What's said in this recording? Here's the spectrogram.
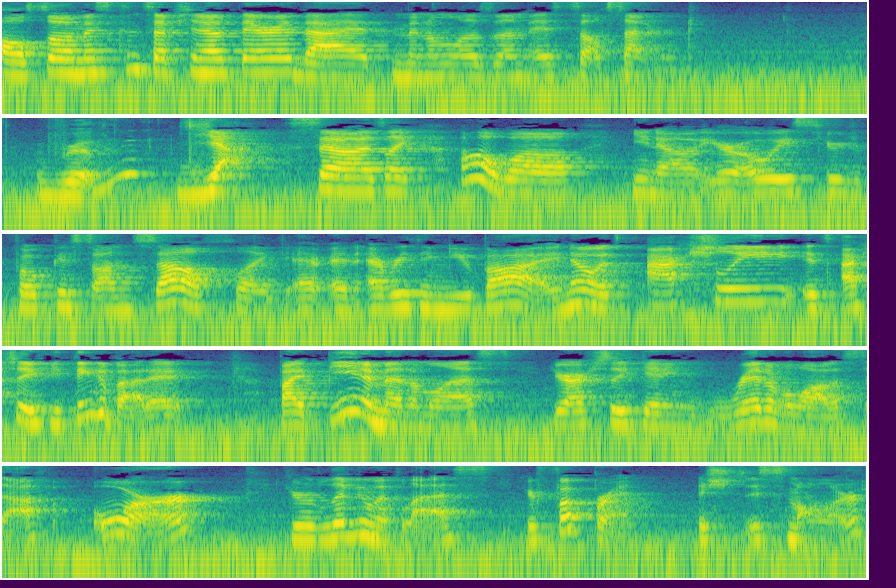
also a misconception out there that minimalism is self-centered. Really? Yeah. So it's like, oh well, you know, you're always you're focused on self, like and everything you buy. No, it's actually it's actually if you think about it, by being a minimalist, you're actually getting rid of a lot of stuff, or you're living with less. Your footprint is, is smaller.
